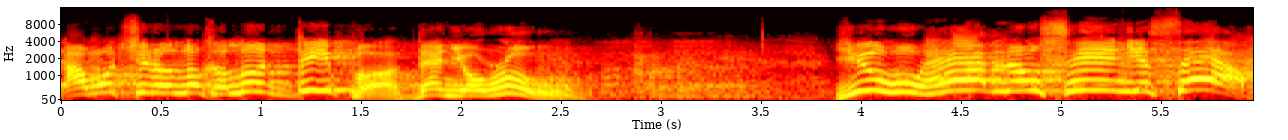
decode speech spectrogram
I want you to look a little deeper than your rule. You who have no sin yourself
